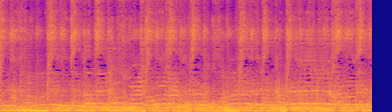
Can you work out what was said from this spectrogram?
Thank you.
